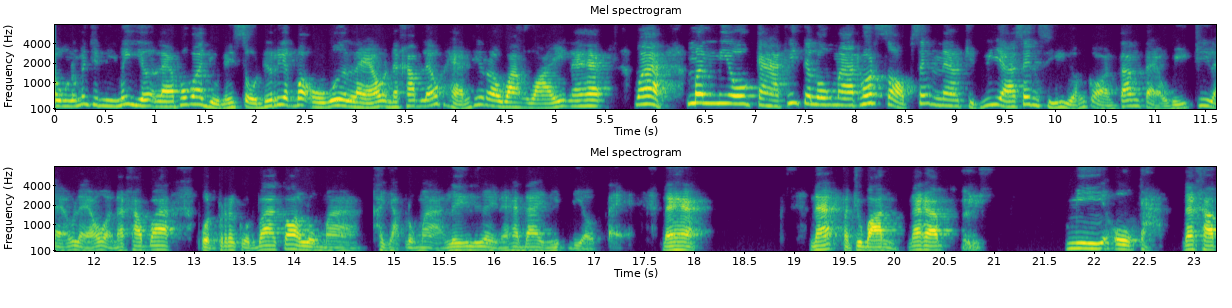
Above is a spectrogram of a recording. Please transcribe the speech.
ลงนะมันจะมีไม่เยอะแล้ว เพราะว่าอยู่ในโซนที่เรียกว่าโอเวอร์แล้วนะครับแล้วแผนที่เราวางไว้นะฮะ ว่ามันมีโอกาสที่จะลงมาทดสอบเส้นแนวจิตวิทยาเส้นสีเหลืองก่อนตั้งแต่วีคที่แล้วแล้วนะครับว่าผลปรากฏว่าก็ลงมาขยับลงมาเรื่อยๆนะฮะได้นิดเดียวแต่นะฮะณปัจจุบันนะครับ มีโอกาสนะครับ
